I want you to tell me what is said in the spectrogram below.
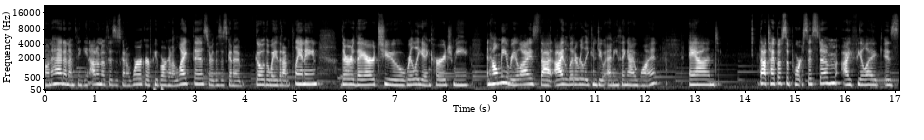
own head and i'm thinking i don't know if this is going to work or if people are going to like this or this is going to go the way that i'm planning. They're there to really encourage me and help me realize that i literally can do anything i want and that type of support system i feel like is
